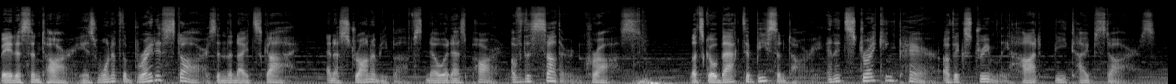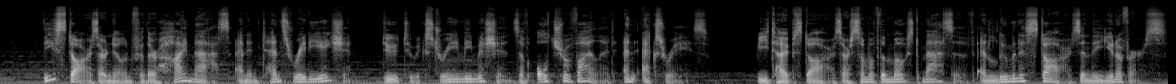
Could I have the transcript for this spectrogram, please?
Beta Centauri is one of the brightest stars in the night sky, and astronomy buffs know it as part of the Southern Cross. Let's go back to B Centauri and its striking pair of extremely hot B-type stars. These stars are known for their high mass and intense radiation due to extreme emissions of ultraviolet and X-rays. B-type stars are some of the most massive and luminous stars in the universe,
